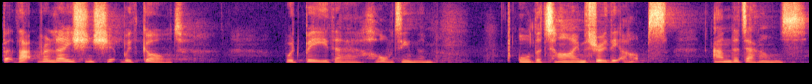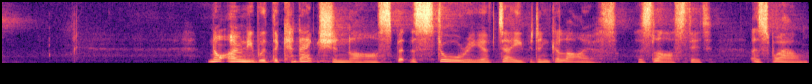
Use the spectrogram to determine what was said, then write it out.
But that relationship with God would be there holding them all the time through the ups and the downs. Not only would the connection last, but the story of David and Goliath has lasted as well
